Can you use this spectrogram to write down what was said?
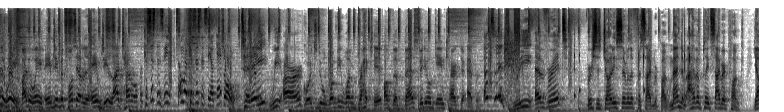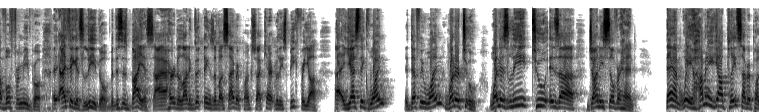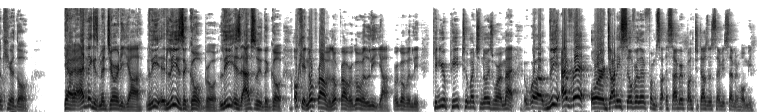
By the way, by the way, AMJ been posting on the AMJ live channel. But consistency, somewhat consistency, okay? So today we are going to do a 1v1 bracket of the best video game character ever. That's it. Lee Everett versus Johnny Silverhand for Cyberpunk. Mandem, I haven't played Cyberpunk. Y'all vote for me, bro. I- I think it's Lee though, but this is bias. I heard a lot of good things about Cyberpunk, so I can't really speak for y'all. Uh, you guys think one? Definitely one? One or two? One is Lee, two is uh Johnny Silverhand. Damn, wait, how many of y'all played Cyberpunk here though? Yeah, I think it's majority, y'all. Lee, Lee is a goat, bro. Lee is absolutely the goat. Okay, no problem, no problem. We're going with Lee, y'all. We're going with Lee. Can you repeat too much noise where I'm at? Uh, Lee Everett or Johnny Silverhand from Cyberpunk 2077, homie?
